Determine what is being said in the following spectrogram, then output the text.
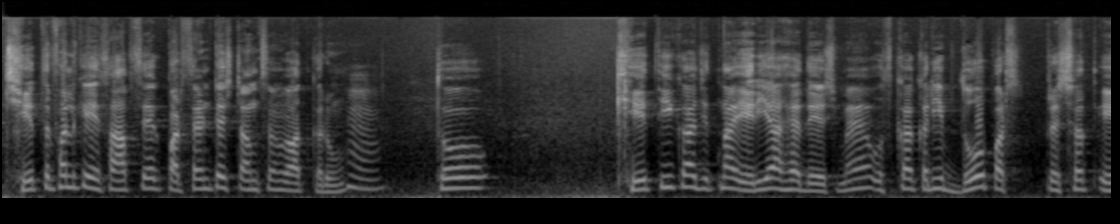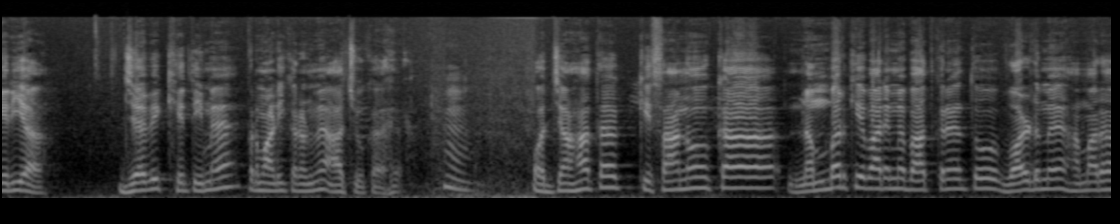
क्षेत्रफल के हिसाब से एक परसेंटेज टर्म्स में बात करूँ तो खेती का जितना एरिया है देश में उसका करीब दो प्रतिशत एरिया जैविक खेती में प्रमाणीकरण में आ चुका है। और जहाँ तक किसानों का नंबर के बारे में बात करें तो वर्ल्ड में हमारा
